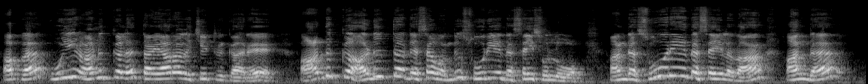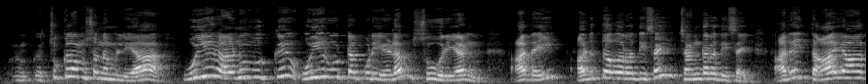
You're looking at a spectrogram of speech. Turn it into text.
அப்போ உயிர் அணுக்களை தயாராக வச்சிட்டு இருக்காரு அதுக்கு அடுத்த திசை வந்து சூரிய தசை சொல்லுவோம். அந்த சூரிய திசையில தான் அந்த சுக்லம் சொன்னோம் இல்லையா? உயிர் அணுவுக்கு உயிர் ஊட்டக்கூடிய இடம் சூரியன். அதை அடுத்த வர திசை சந்திர திசை. அதை தாயாக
